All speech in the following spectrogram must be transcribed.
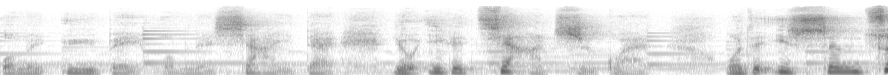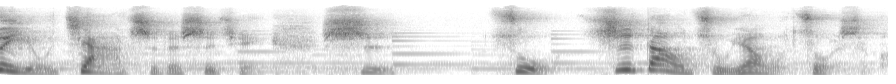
我们预备我们的下一代有一个价值观。我的一生最有价值的事情是做，知道主要我做什么，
